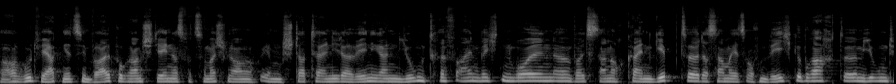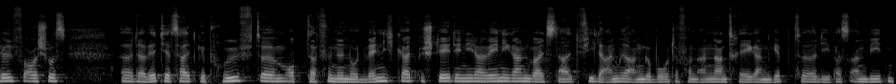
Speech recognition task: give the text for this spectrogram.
Ja, gut, wir hatten jetzt im Wahlprogramm stehen, dass wir zum Beispiel auch im Stadtteil Niederweniger einen Jugendtreff einrichten wollen, äh, weil es da noch keinen gibt. Äh, das haben wir jetzt auf den Weg gebracht äh, im Jugendhilfeausschuss. Da wird jetzt halt geprüft, ähm, ob dafür eine Notwendigkeit besteht in Niederwenigern, weil es da halt viele andere Angebote von anderen Trägern gibt, die was anbieten.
